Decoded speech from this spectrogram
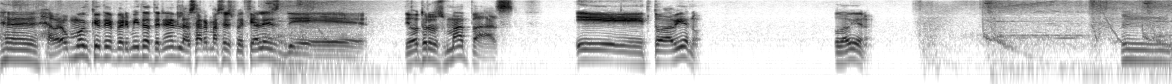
Eh, Habrá un mod que te permita tener las armas especiales de, de otros mapas. Eh, todavía no. Todavía no. Mm.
